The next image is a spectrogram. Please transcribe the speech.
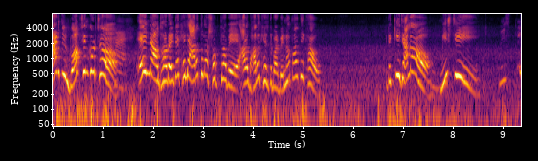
আর তুমি বক্সিং করছ? হ্যাঁ। এই নাও ধরো এটা খেলে আরও তোমার শক্তি হবে আরও ভালো খেলতে পারবে। নাও তাড়াতাড়ি খাও। এটা কি জানো? মিষ্টি। মিষ্টি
